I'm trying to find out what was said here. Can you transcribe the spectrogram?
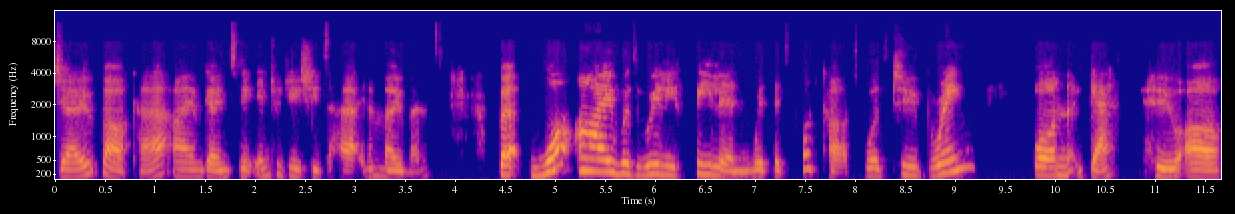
Jo Barker. I am going to introduce you to her in a moment. But what I was really feeling with this podcast was to bring on guests who are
